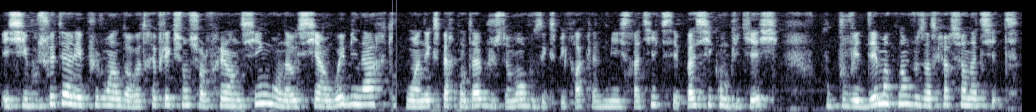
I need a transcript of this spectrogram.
Et si vous souhaitez aller plus loin dans votre réflexion sur le freelancing, on a aussi un webinar où un expert comptable justement vous expliquera que l'administratif c'est pas si compliqué. Vous pouvez dès maintenant vous inscrire sur notre site.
